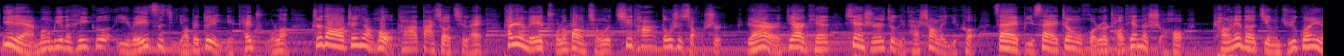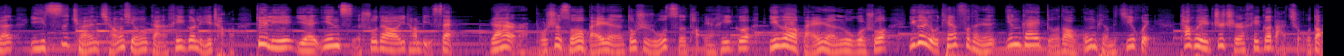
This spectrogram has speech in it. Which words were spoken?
一脸懵逼的黑哥以为自己要被队里开除了，知道真相后，他大笑起来。他认为除了棒球，其他都是小事。然而第二天，现实就给他上了一课。在比赛正火热朝天的时候，场内的警局官员以私权强行赶黑哥离场，队里也因此输掉。一场比赛，然而不是所有白人都是如此讨厌黑哥。一个白人路过说：“一个有天赋的人应该得到公平的机会，他会支持黑哥打球的。”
